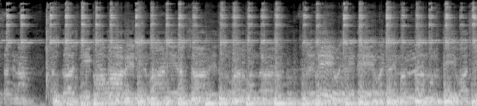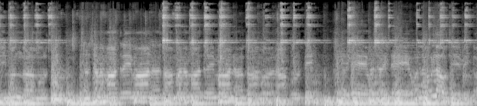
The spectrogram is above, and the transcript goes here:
सजना संकष्टी पावावे निर्माणे रक्षावे. living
